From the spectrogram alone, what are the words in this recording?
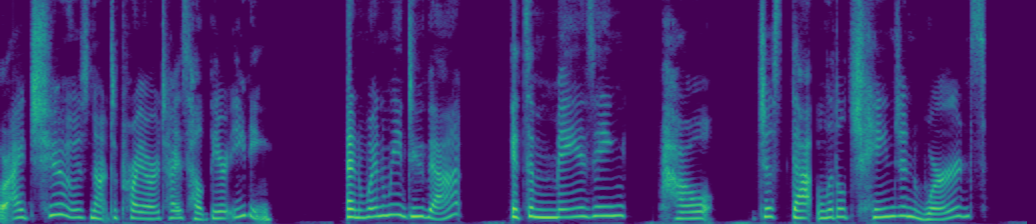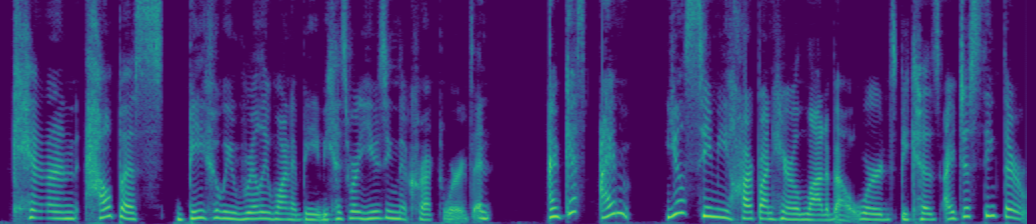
or I choose not to prioritize healthier eating. And when we do that, it's amazing how just that little change in words can help us be who we really want to be because we're using the correct words. And I guess I'm, you'll see me harp on here a lot about words because I just think their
